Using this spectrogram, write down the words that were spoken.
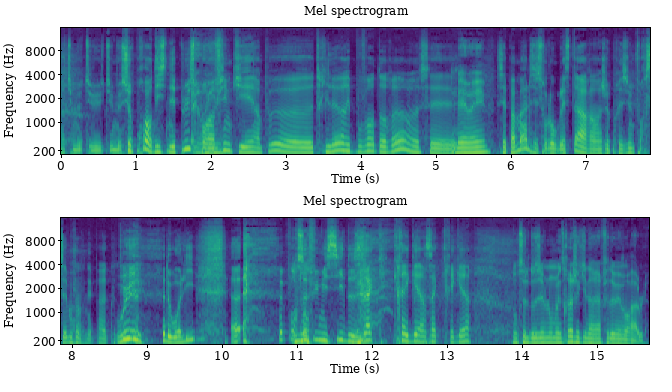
Ah, tu, me, tu, tu me surprends, Disney Plus Eh pour un film qui est un peu euh, thriller, épouvante, horreur, c'est Mais oui. c'est pas mal, c'est sur l'onglet Star, hein, je présume forcément, on n'est pas à côté Oui. de, de Wally. Euh, pour ce film ici de Zach Kreger, Zach Kreger, Donc c'est le deuxième long métrage et qui n'a rien fait de mémorable.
